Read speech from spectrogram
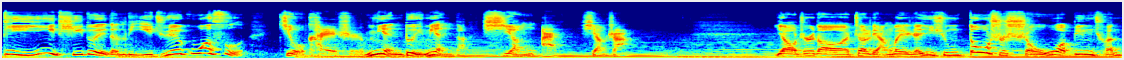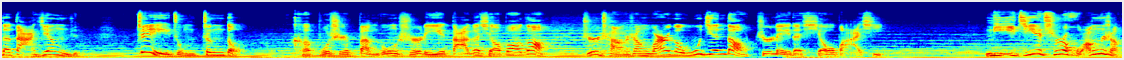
第一梯队的李傕、郭汜就开始面对面的相爱相杀。要知道，这两位仁兄都是手握兵权的大将军，这种争斗可不是办公室里打个小报告、职场上玩个无间道之类的小把戏。你劫持皇上，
